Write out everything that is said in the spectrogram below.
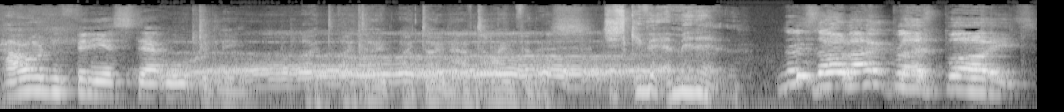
Harold and Phineas stare awkwardly. I, I don't. I don't have time for this. Just give it a minute. This is all hopeless, boys!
